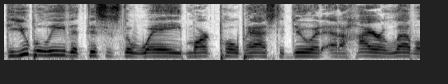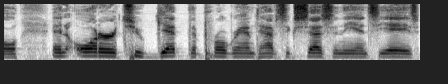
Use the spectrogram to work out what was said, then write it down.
do you believe that this is the way Mark Pope has to do it at a higher level in order to get the program to have success in the NCAs,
